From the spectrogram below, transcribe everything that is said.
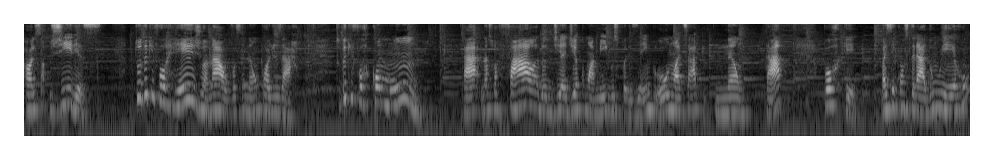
Olha só, gírias. Tudo que for regional, você não pode usar. Tudo que for comum, tá? Na sua fala do dia a dia com amigos, por exemplo, ou no WhatsApp, não, tá? Por quê? Vai ser considerado um erro.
